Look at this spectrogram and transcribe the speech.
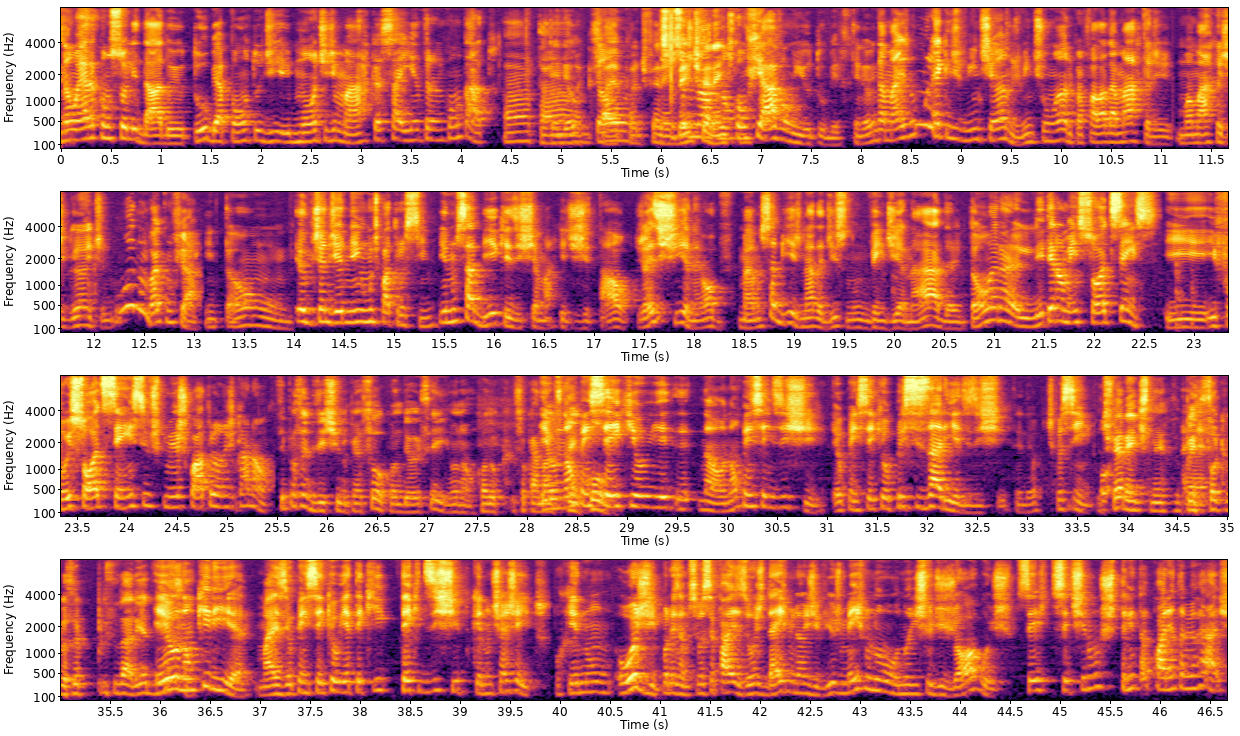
Não era consolidado o YouTube a ponto de um monte de marca sair entrando em contato. Ah, tá. Entendeu? Então, época diferente. As pessoas Bem não, diferente. não confiavam em youtuber, entendeu? Ainda mais num moleque de 20 anos, 21 anos, para falar da marca, de uma marca gigante. Não, não vai confiar. Então, eu não tinha dinheiro nenhum de patrocínio e não sabia que existia marca digital. Já existia, né? Óbvio. Mas eu não sabia de nada disso, não vendia nada. Então era literalmente só AdSense. E, e foi só AdSense os primeiros quatro anos de canal. Você pensou em desistir, não pensou quando deu isso aí ou não? Quando o seu canal Eu não pensei que eu ia. Não, eu não pensei em desistir. Eu pensei que eu precisaria desistir, entendeu? Tipo assim. Diferente, né? Você é... pensou que você precisaria desistir. Eu não queria, mas eu pensei que eu ia ter que, ter que desistir, porque não tinha jeito. Porque não... hoje, por exemplo, se você faz hoje 10 milhões de views, mesmo no, no nicho de jogos, você, você tira uns 30, 40 mil reais.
